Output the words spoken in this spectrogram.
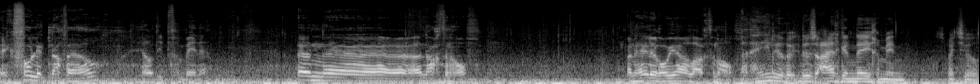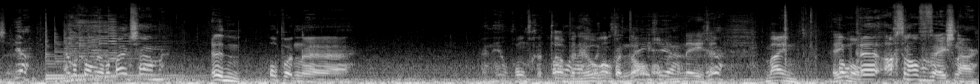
ik voel het nog wel. Heel diep van binnen. Een, een 8,5. Een hele royale 8,5. Een hele, dus eigenlijk een 9 min, is wat je wil zeggen. Ja, en we komen erop uit samen. Een, Op een, eh, een heel rond getal. op een heel rond getal, op een 9. Ja. Mijn hemel. Eh 8,5 feestnaar.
